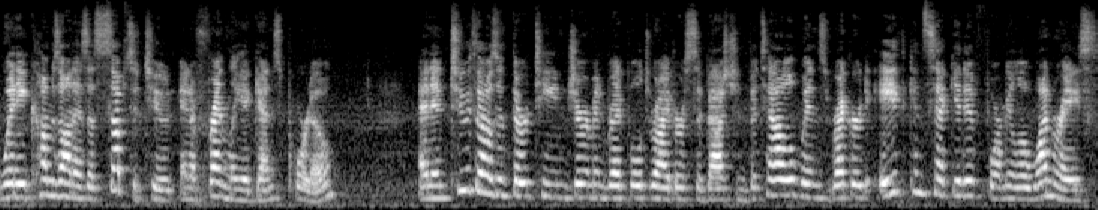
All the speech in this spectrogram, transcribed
when he comes on as a substitute in a friendly against Porto. And in 2013, German Red Bull driver Sebastian Vettel wins record eighth consecutive Formula One race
